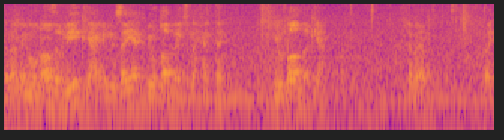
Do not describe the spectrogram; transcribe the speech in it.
تمام؟ المناظر ليك يعني اللي زيك بيقابلك في الناحية الثانية يضادك يعني. تمام؟ طيب.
